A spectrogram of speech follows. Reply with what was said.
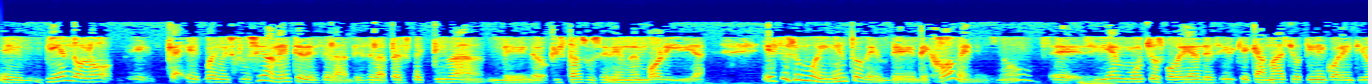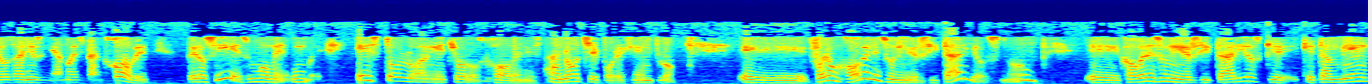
eh, viéndolo, bueno, exclusivamente desde la desde la perspectiva de lo que está sucediendo en Bolivia, este es un movimiento de, de, jóvenes, ¿no? si bien muchos podrían decir que Camacho tiene 42 años y ya no es tan joven, pero sí es un momento. esto lo han hecho los jóvenes. Anoche, por ejemplo, fueron jóvenes universitarios, ¿no? Eh, jóvenes universitarios que, que también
